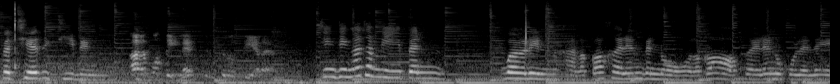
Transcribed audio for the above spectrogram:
ไปเทสอีกทีหนึ่งอะแล้วปกติเล่นเป็นเครื่องดนตรีอะไรอะจริง ๆ ก็จะมีเป็นเวอร์ลินค่ะ แล้วก็เคยเล่นเป็นโน แล้วก็เคยเล่นอูคูเลเล่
